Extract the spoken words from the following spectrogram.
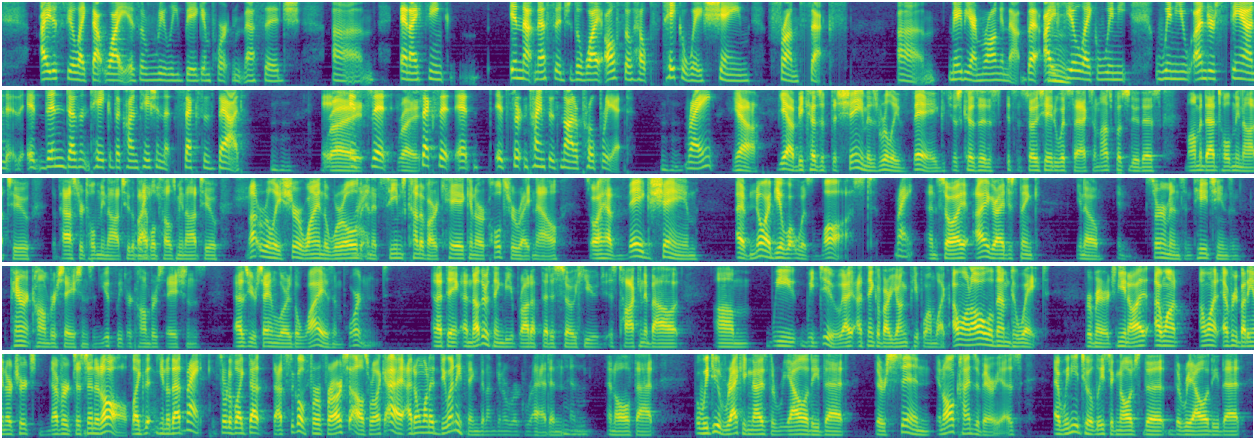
I just feel like that why is a really big important message, um, and I think in that message the why also helps take away shame from sex um, maybe I'm wrong in that, but I mm. feel like when you, when you understand, it then doesn't take the connotation that sex is bad. Mm-hmm. It, right. It's that right. sex at, at, at certain times is not appropriate. Mm-hmm. Right. Yeah. Yeah. Because if the shame is really vague, just because it's it's associated with sex, I'm not supposed to do this. Mom and dad told me not to. The pastor told me not to. The Bible right. tells me not to. I'm not really sure why in the world, right. and it seems kind of archaic in our culture right now so I have vague shame. I have no idea what was lost. Right. And so I, I agree. I just think, you know, in sermons and teachings and parent conversations and youth leader conversations, as you're saying, Laurie, the why is important. And I think another thing that you brought up that is so huge is talking about um, we we do. I, I, think of our young people. I'm like, I want all of them to wait for marriage. You know, I, I want I want everybody in our church never to sin at all. Like that, you know that right. It's sort of like that. That's the goal for for ourselves. We're like, I, I don't want to do anything that I'm going to regret and mm-hmm. and and all of that. But we do recognize the reality that there's sin in all kinds of areas, and we need to at least acknowledge the the reality that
